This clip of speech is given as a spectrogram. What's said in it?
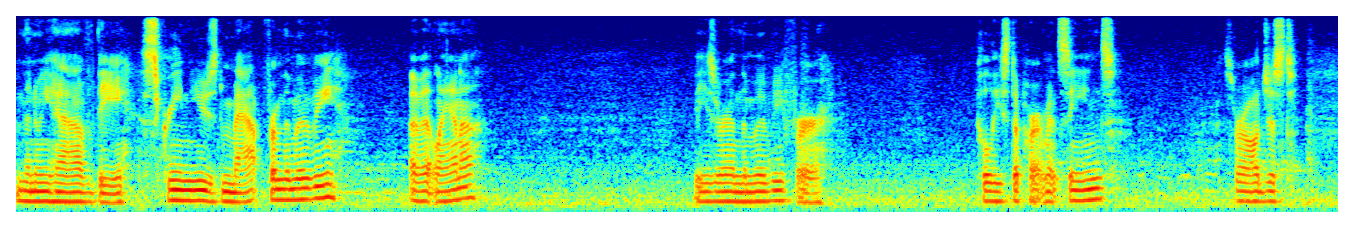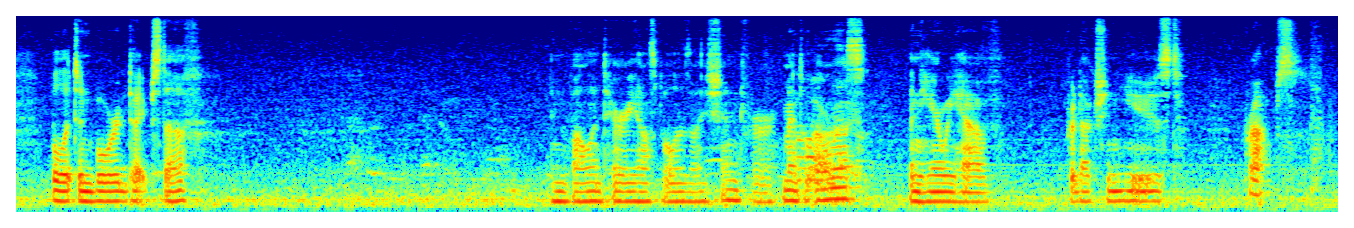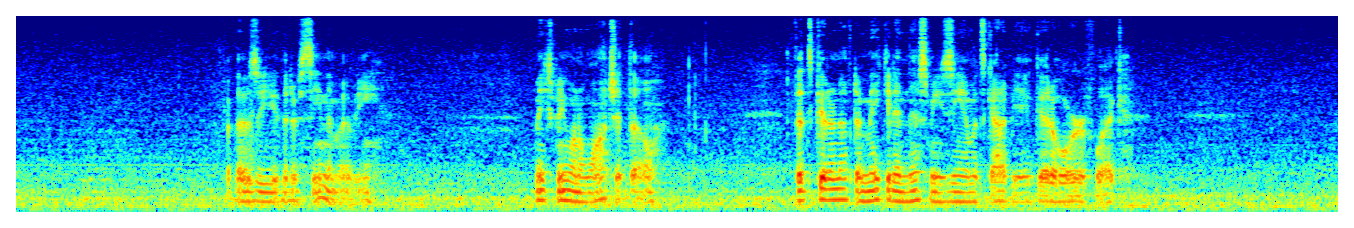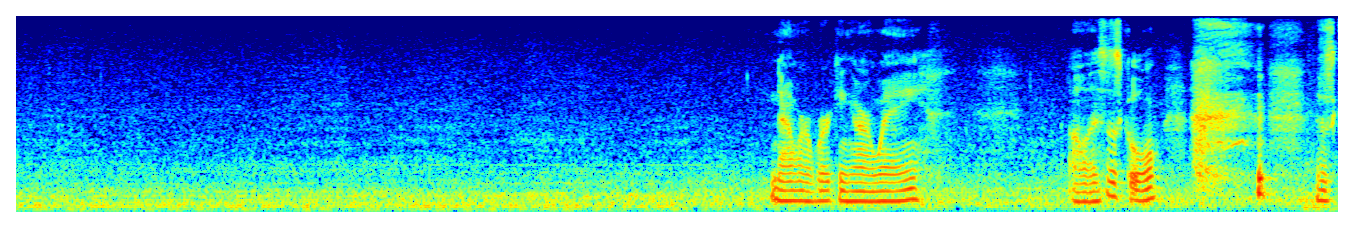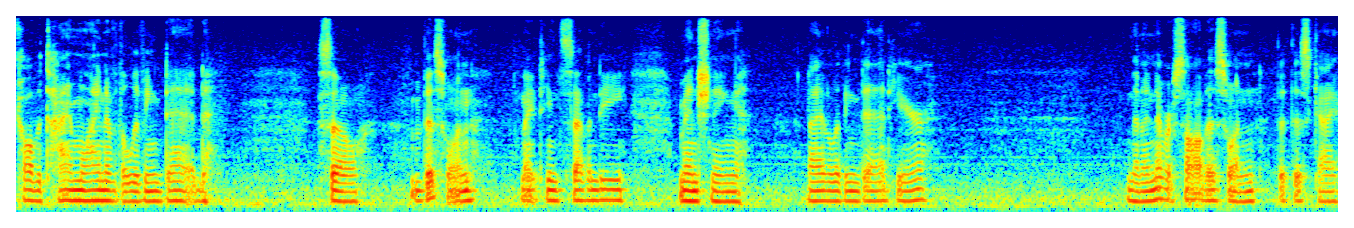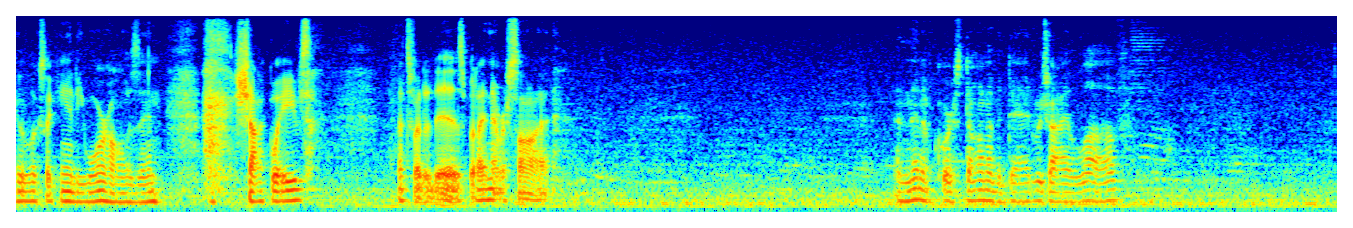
And then we have the screen used map from the movie of Atlanta. These are in the movie for police department scenes. These are all just bulletin board type stuff. Involuntary hospitalization for mental illness. And here we have production used props. Those of you that have seen the movie. Makes me want to watch it though. If it's good enough to make it in this museum, it's got to be a good horror flick. Now we're working our way. Oh, this is cool. this is called the Timeline of the Living Dead. So, this one, 1970, mentioning Night of the Living Dead here. And then I never saw this one that this guy who looks like Andy Warhol was in. Shockwaves. That's what it is, but I never saw it. And then, of course, Dawn of the Dead, which I love.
